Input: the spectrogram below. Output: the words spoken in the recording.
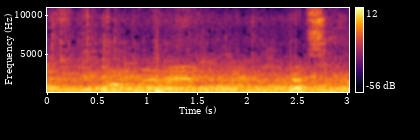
That's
